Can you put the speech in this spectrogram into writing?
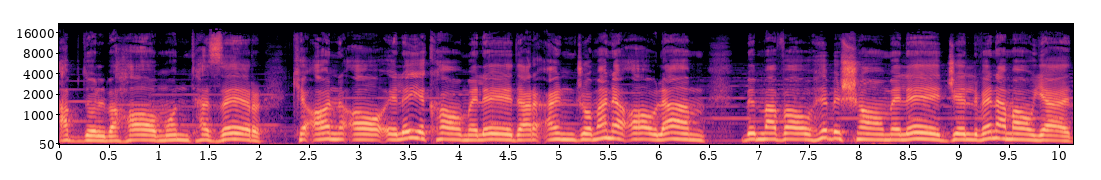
عبدالبها منتظر که آن عائله کامله در انجمن عالم به مواهب شامله جلوه نماید.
